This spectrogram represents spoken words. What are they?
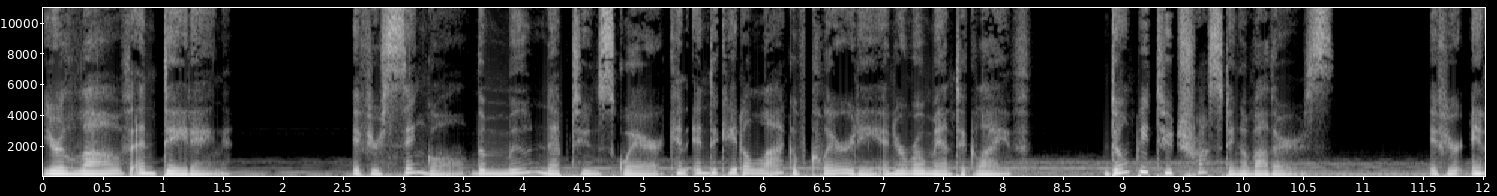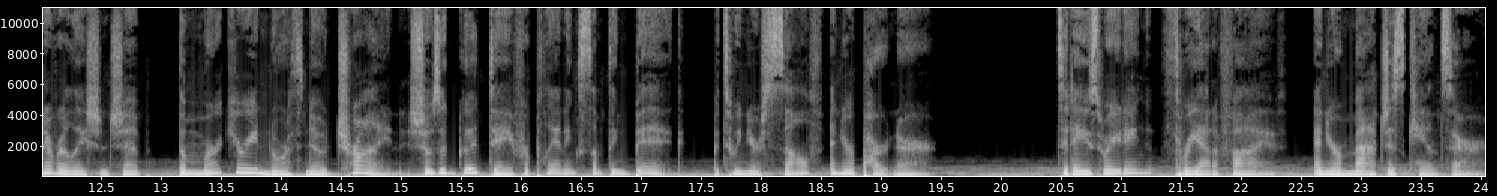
Your love and dating. If you're single, the Moon Neptune square can indicate a lack of clarity in your romantic life. Don't be too trusting of others. If you're in a relationship, the Mercury North Node trine shows a good day for planning something big between yourself and your partner. Today's rating 3 out of 5, and your match is Cancer.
